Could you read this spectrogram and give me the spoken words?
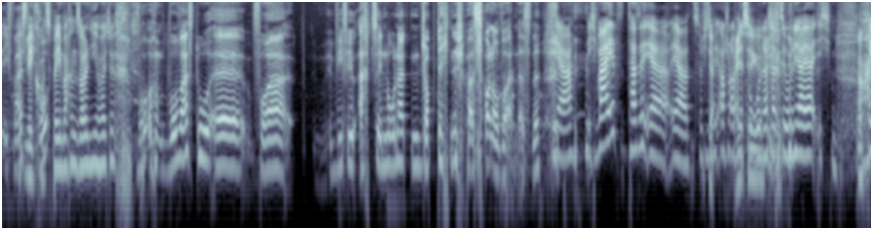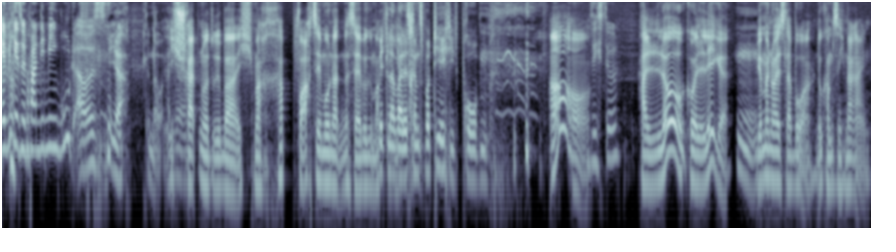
ich weiß wir nicht, wo, Cosplay machen sollen hier heute? wo, wo warst du äh, vor wie viel 18 Monaten jobtechnisch warst du auch noch woanders, ne? Ja, ich war jetzt tatsächlich eher, ja, zwischendurch Der auch schon auf Einzige. der Corona-Station. Ja, ja, ich kenne mich jetzt mit Pandemien gut aus. Ja, genau. Ich schreibe nur drüber. Ich mach, hab vor 18 Monaten dasselbe gemacht. Mittlerweile transportiere ich die Proben. Oh, Siehst du? hallo, Kollege. Hm. Wir haben ein neues Labor. Du kommst nicht mehr rein.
